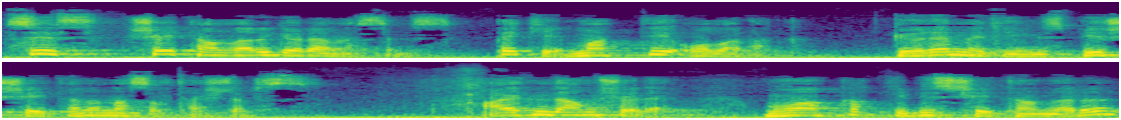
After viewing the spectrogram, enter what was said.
siz şeytanları göremezsiniz. Peki maddi olarak göremediğimiz bir şeytanı nasıl taşlarız? Ayetin devamı şöyle. Muhakkak ki biz şeytanları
